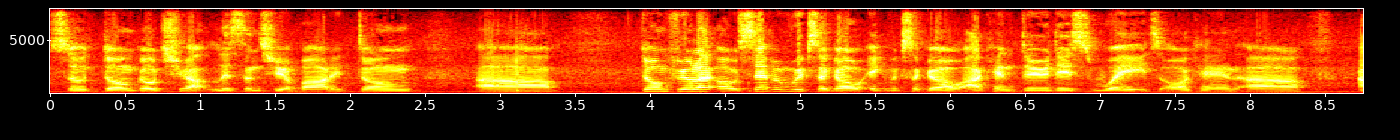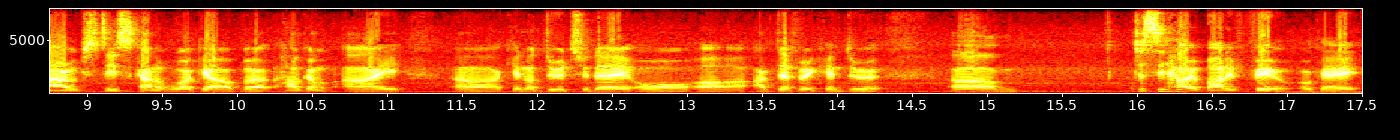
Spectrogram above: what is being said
So don't go too hard. Listen to your body. Don't uh, don't feel like oh seven weeks ago, eight weeks ago, I can do this weight or I can RX this kind of workout, but how come I uh, cannot do it today or uh, I definitely can do it. Um, just see how your body feel. Okay,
